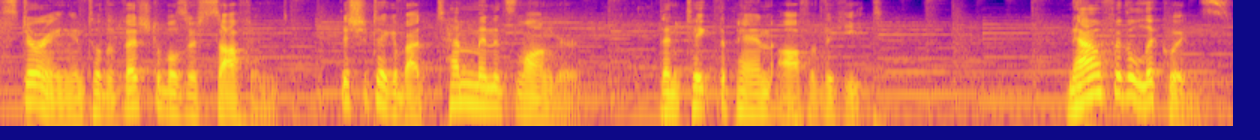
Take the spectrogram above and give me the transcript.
stirring until the vegetables are softened. This should take about 10 minutes longer. Then take the pan off of the heat. Now for the liquids.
